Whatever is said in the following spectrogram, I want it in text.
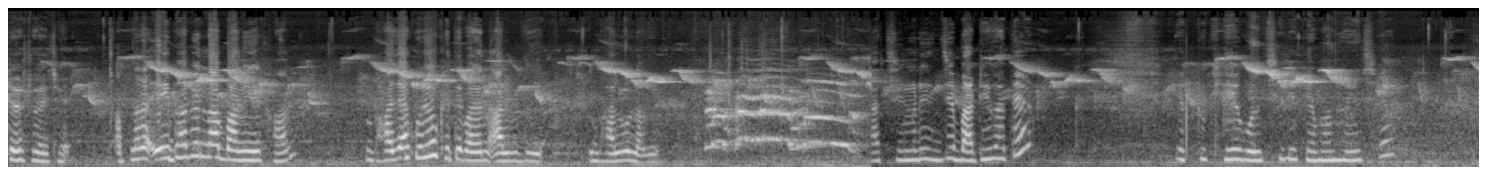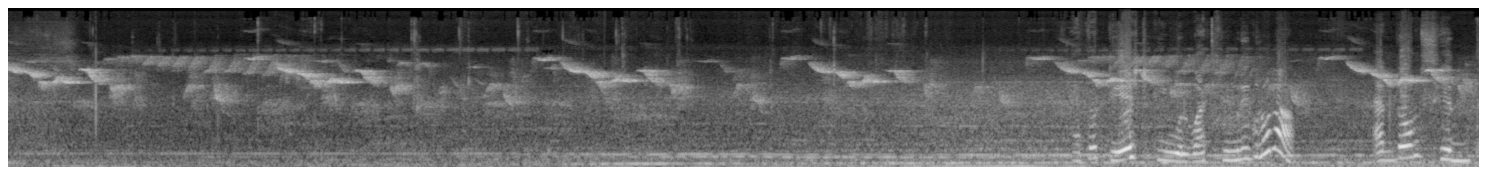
টেস্ট হয়েছে, আপনারা এইভাবে না বানিয়ে খান, ভাজা করেও খেতে পারেন আলু দিয়ে, ভালো লাগে। আর চিংড়ির যে বাটি ভাতে, একটু খেয়ে বলছি যে কেমন হয়েছে। এত টেস্ট কি বলব? আর চিংড়িগুলো না একদম সেদ্ধ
